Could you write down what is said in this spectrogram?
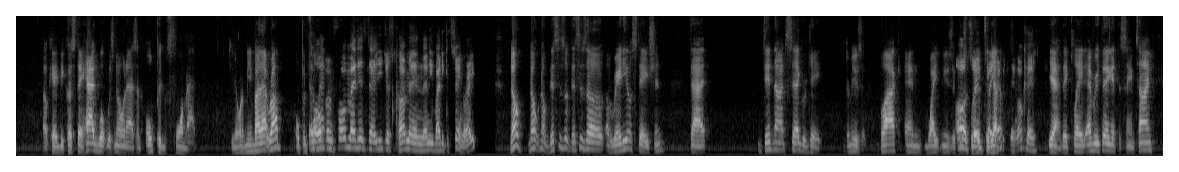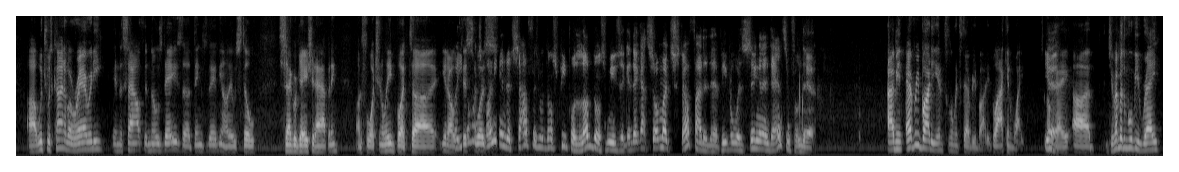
okay, because they had what was known as an open format. Do you know what I mean by that, Rob? Open format. open format is that you just come and anybody can sing, right? No, no, no. This is a this is a, a radio station that did not segregate the music. Black and white music was oh, so played played together. Everything. Okay. Yeah, they played everything at the same time, uh, which was kind of a rarity in the South in those days. The things they, you know, there was still segregation happening unfortunately. But uh, you know, But you this know what's was funny in the South is with those people love those music and they got so much stuff out of there. People were singing and dancing from there. I mean, everybody influenced everybody, black and white. Yeah. Okay. Uh, do you remember the movie Ray?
